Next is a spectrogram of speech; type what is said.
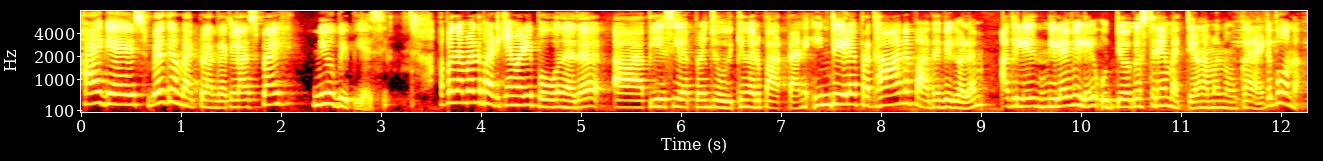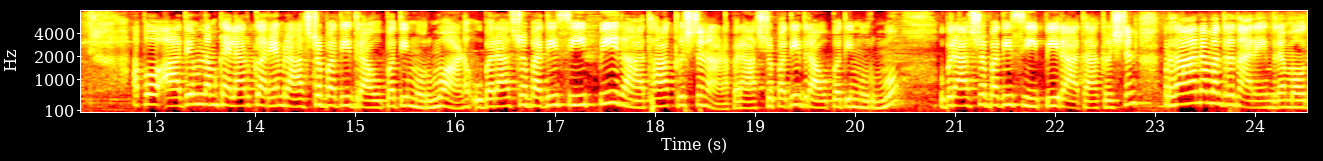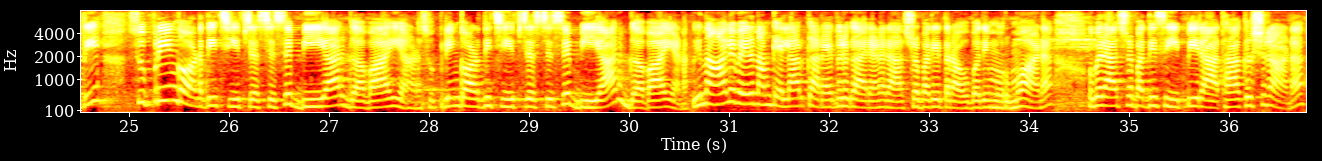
Hi guys, welcome back to another class. Bye. New B P S C. അപ്പോൾ നമ്മളിന്ന് പഠിക്കാൻ വേണ്ടി പോകുന്നത് പി എസ് സിയിൽ എപ്പോഴും ചോദിക്കുന്ന ഒരു പാർട്ടാണ്. ഇന്ത്യയിലെ പ്രധാന പദവികളും അതിലെ നിലവിലെ ഉദ്യോഗസ്ഥരെയും പറ്റിയാണ് നമ്മൾ നോക്കാനായിട്ട് പോകുന്നത്. അപ്പോൾ ആദ്യം നമുക്ക് എല്ലാവർക്കും അറിയാം രാഷ്ട്രപതി ദ്രൗപതി മുർമു ആണ്. ഉപരാഷ്ട്രപതി സി പി രാധാകൃഷ്ണനാണ് അപ്പോൾ രാഷ്ട്രപതി ദ്രൗപതി മുർമു ഉപരാഷ്ട്രപതി സി പി രാധാകൃഷ്ണൻ പ്രധാനമന്ത്രി നരേന്ദ്രമോദി സുപ്രീം കോടതി chief justice B R Gavai ആണ്. സുപ്രീം കോടതി chief justice B R Gavai ആണ്. അപ്പോൾ ഈ നാല് പേര് നമുക്ക് എല്ലാവർക്കും അറിയാവുന്ന കാര്യമാണ്. രാഷ്ട്രപതി ദ്രൗപതി മുർമു ആണ്. ഉപരാഷ്ട്രപതി സി പി രാധാകൃഷ്ണനാണ്.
